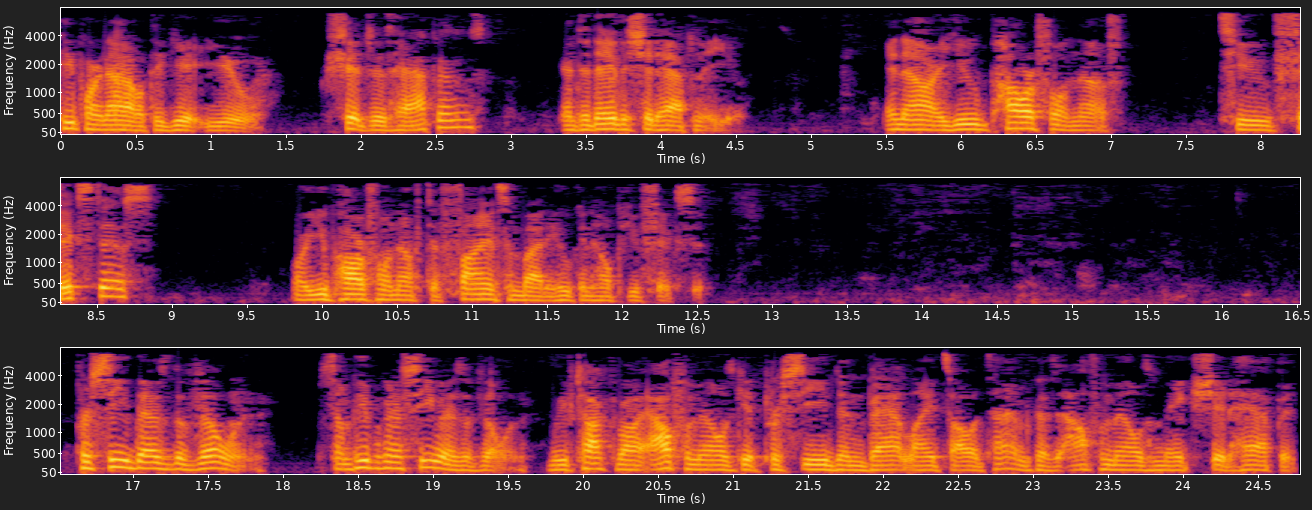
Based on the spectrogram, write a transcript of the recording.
people are not out to get you. Shit just happens and today the shit happened to you. And now are you powerful enough to fix this or are you powerful enough to find somebody who can help you fix it? Perceived as the villain. Some people are going to see you as a villain. We've talked about alpha males get perceived in bad lights all the time because alpha males make shit happen.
